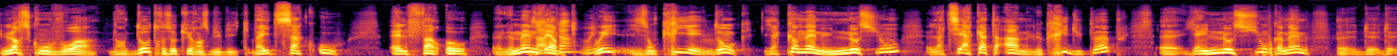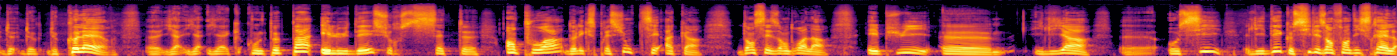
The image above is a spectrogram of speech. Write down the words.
lorsqu'on voit dans d'autres occurrences bibliques, Baïtsak ou El Faro, euh, le même verbe. Oui. ils ont crié. Mhm. Donc, il y a quand même une notion, la Tsiakataam, le cri du peuple, euh, il y a une notion quand même euh, de, de, colère qu'on ne peut pas éluder sur cet emploi de l'expression Tsiaka dans ces endroits-là. Et puis, il y a aussi l'idée que si les enfants d'Israël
